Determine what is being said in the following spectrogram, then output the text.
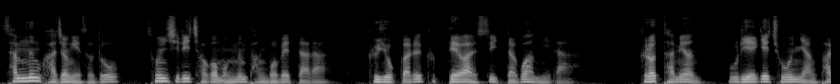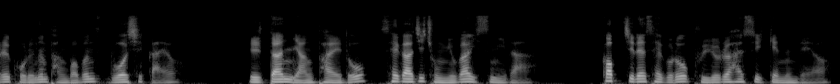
삶는 과정에서도 손실이 적어 먹는 방법에 따라 그 효과를 극대화할 수 있다고 합니다. 그렇다면 우리에게 좋은 양파를 고르는 방법은 무엇일까요? 일단 양파에도 세 가지 종류가 있습니다. 껍질의 색으로 분류를 할 수 있겠는데요.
